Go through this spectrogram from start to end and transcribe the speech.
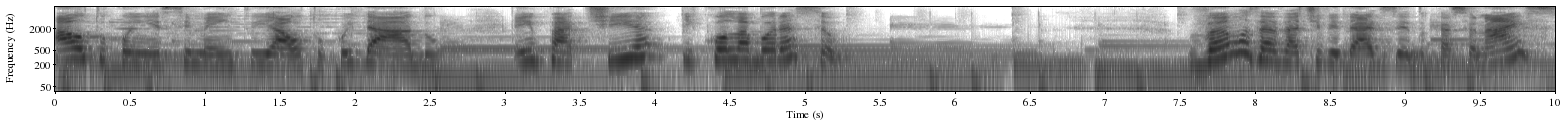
autoconhecimento e autocuidado, empatia e colaboração. Vamos às atividades educacionais?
